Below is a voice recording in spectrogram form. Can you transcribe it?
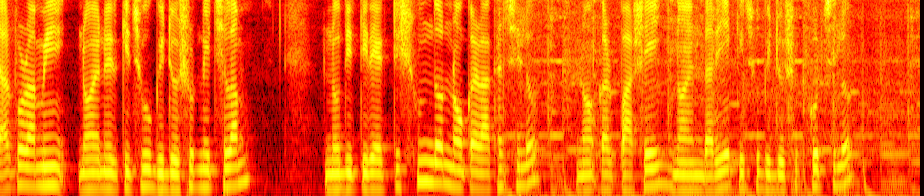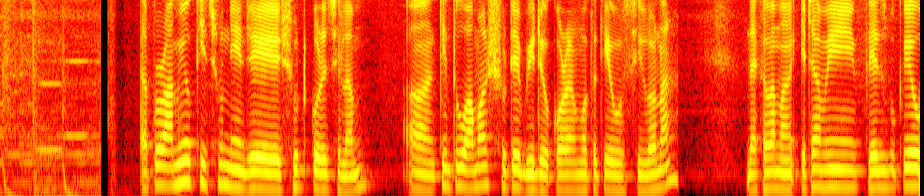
তারপর আমি নয়নের কিছু ভিডিও শ্যুট নিচ্ছিলাম। নদীর তীরে একটি সুন্দর নৌকা রাখা ছিল। নৌকার পাশেই নয়ন দাঁড়িয়ে কিছু ভিডিও শ্যুট করছিল। তারপর আমিও কিছু নিয়ে যে শ্যুট করেছিলাম কিন্তু আমার শ্যুটে ভিডিও করার মতো কেউ ছিল না। দেখালাম, এটা আমি ফেসবুকেও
